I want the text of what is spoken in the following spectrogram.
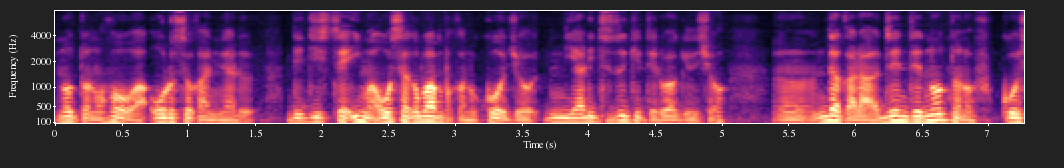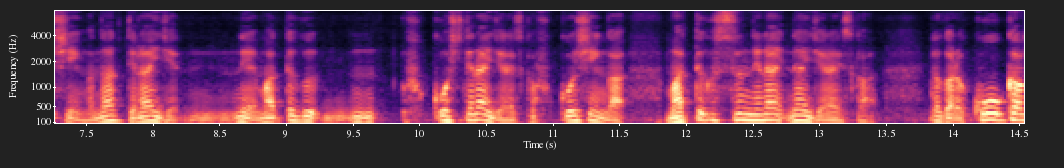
能登の方はおろそかになるで実際今大阪万博の工事をやり続けてるわけでしょうん、だから全然能登の復興支援がなってないじゃん、ね、全く復興してないじゃないですか。復興支援が全く進んでないないじゃないですか。だからこう考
